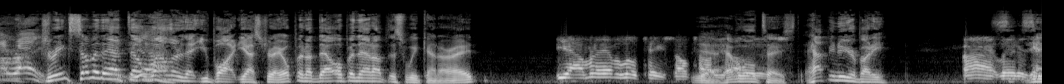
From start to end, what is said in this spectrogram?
All right. Drink some of that uh, Yeah. Weller that you bought yesterday. Open up that. Open that up this weekend. All right. Yeah, I'm going to have a little taste. I'll tell Yeah, you. have a little it is. taste. Happy New Year, buddy. All right, later, See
